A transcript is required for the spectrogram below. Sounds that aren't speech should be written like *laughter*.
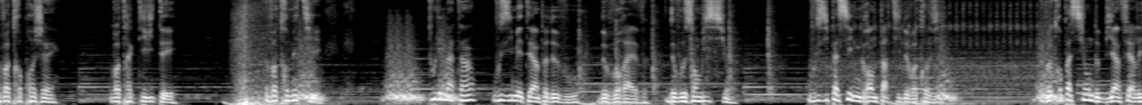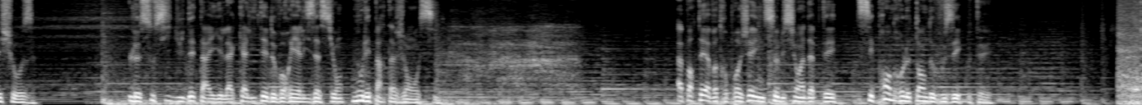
Votre projet, votre activité, votre métier. Tous les matins, vous y mettez un peu de vous, de vos rêves, de vos ambitions. Vous y passez une grande partie de votre vie. Votre passion de bien faire les choses. Le souci du détail et la qualité de vos réalisations, nous les partageons aussi. Apporter à votre projet une solution adaptée, c'est prendre le temps de vous écouter.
